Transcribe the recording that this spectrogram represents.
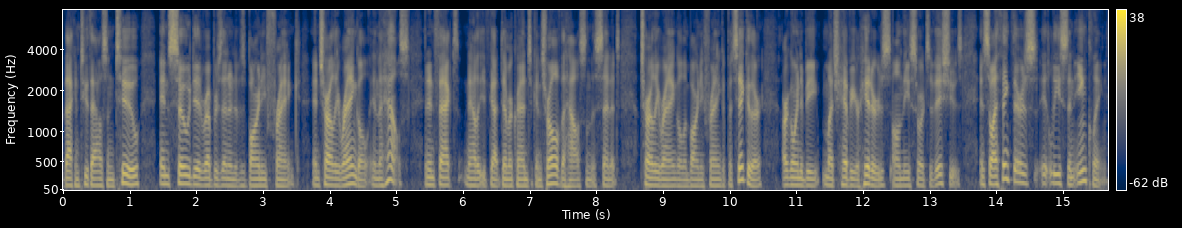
back in 2002, and so did Representatives Barney Frank and Charlie Rangel in the House. And in fact, now that you've got Democrats in control of the House and the Senate, Charlie Rangel and Barney Frank in particular are going to be much heavier hitters on these sorts of issues. And so I think there's at least an inkling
